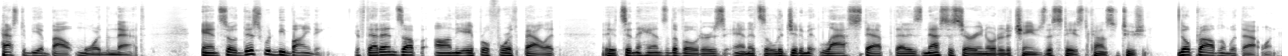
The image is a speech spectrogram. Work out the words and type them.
Has to be about more than that. And so this would be binding. If that ends up on the April 4th ballot, it's in the hands of the voters and it's a legitimate last step that is necessary in order to change the state's constitution. No problem with that one.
